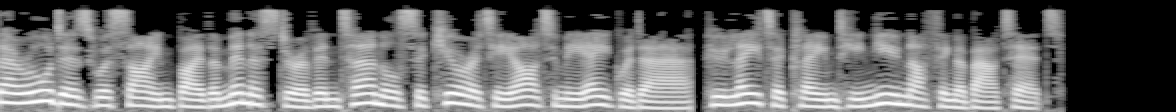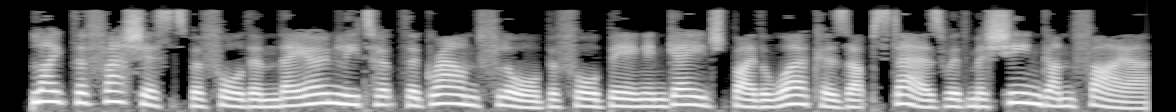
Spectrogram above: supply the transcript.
Their orders were signed by the Minister of Internal Security Artemi Aiguader, who later claimed he knew nothing about it. Like the fascists before them they only took the ground floor before being engaged by the workers upstairs with machine gun fire.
